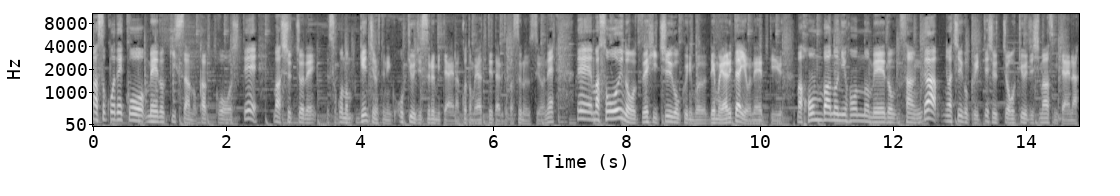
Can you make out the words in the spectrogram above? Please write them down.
まあ、そこでこう、メイド喫茶の格好をして、まあ、出張で、そこの現地の人にお給仕するみたいなこともやってたりとかするんですよね。で、まあ、そういうのをぜひ中国にも、でもやりたいよねっていう、まあ、本場の日本のメイドさんが、まあ、中国行って出張お給仕しますみたいな。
